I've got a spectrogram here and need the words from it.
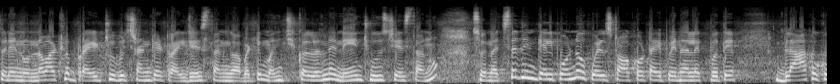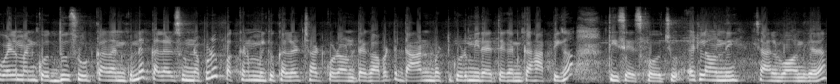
సో నేను ఉన్న వాటిలో బ్రైట్ చూపించడానికి ట్రై చేస్తాను కాబట్టి మంచి కలర్నే నేను చూస్ చేస్తాను. సో నచ్చితే దీనికి వెళ్ళిపోండి. ఒకవేళ స్టాక్ అవుట్ అయిపోయినా లేకపోతే బ్లాక్ ఒకవేళ మనకు వద్దు సూట్ కాదనుకున్న కలర్స్ ఉన్నప్పుడు పక్కన మీకు కలర్ చార్ట్ కూడా ఉంటాయి కాబట్టి దాన్ని బట్టి కూడా మీరు అయితే కనుక హ్యాపీగా తీసేసుకోవచ్చు. ఎట్లా ఉంది? చాలా బాగుంది కదా?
